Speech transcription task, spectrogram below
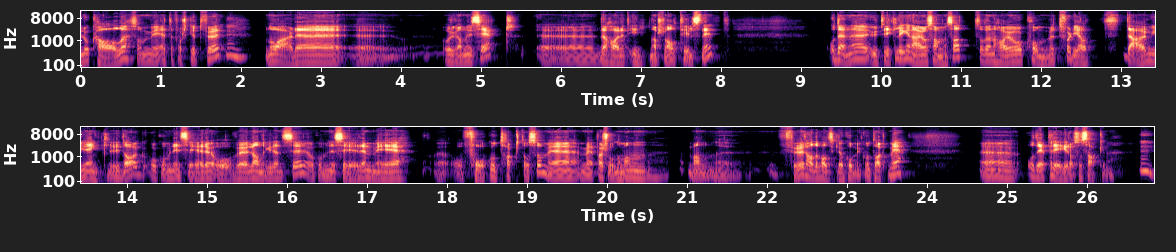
lokale som vi etterforsket før. Mm. Nå er det eh, organisert. Eh, det har et internasjonalt tilsnitt. Og denne utviklingen er jo sammensatt, og den har jo kommet fordi at det er jo mye enklere i dag å kommunisere over landegrenser og kommunisere med og få kontakt også med, med personer man, man, eh, før hadde vanskelig å komme i kontakt med. Og det preger også sakene. Mm.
